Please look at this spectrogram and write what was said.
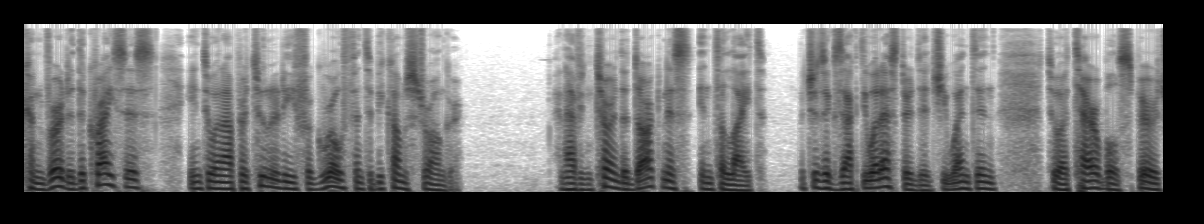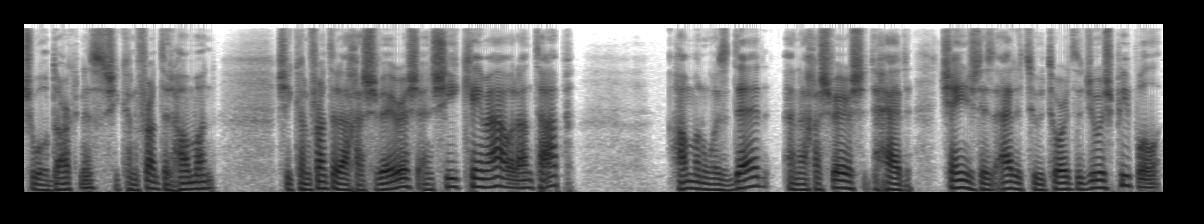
converted the crisis into an opportunity for growth and to become stronger, and having turned the darkness into light. Which is exactly what Esther did. She went into a terrible spiritual darkness. She confronted Haman. She confronted Achashverosh, and she came out on top Haman was dead, and Achashverosh had changed his attitude towards the Jewish people,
